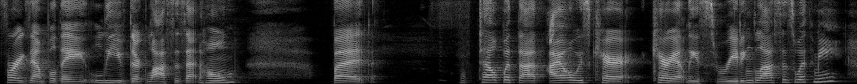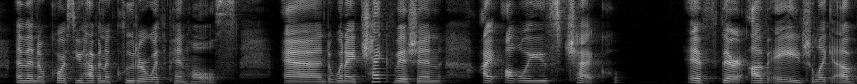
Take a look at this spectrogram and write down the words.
for example, they leave their glasses at home. But to help with that, I always carry, carry at least reading glasses with me. And then, of course, you have an occluder with pinholes. And when I check vision, I always check if they're of age, like of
